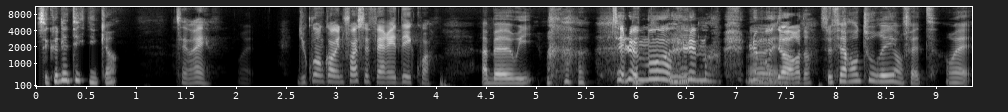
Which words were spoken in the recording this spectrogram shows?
c'est que de la technique. Hein. C'est vrai. Du coup, encore une fois, se faire aider, quoi. Ah ben oui. C'est le mot, le mot, le mot d'ordre. Se faire entourer, en fait. Ouais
